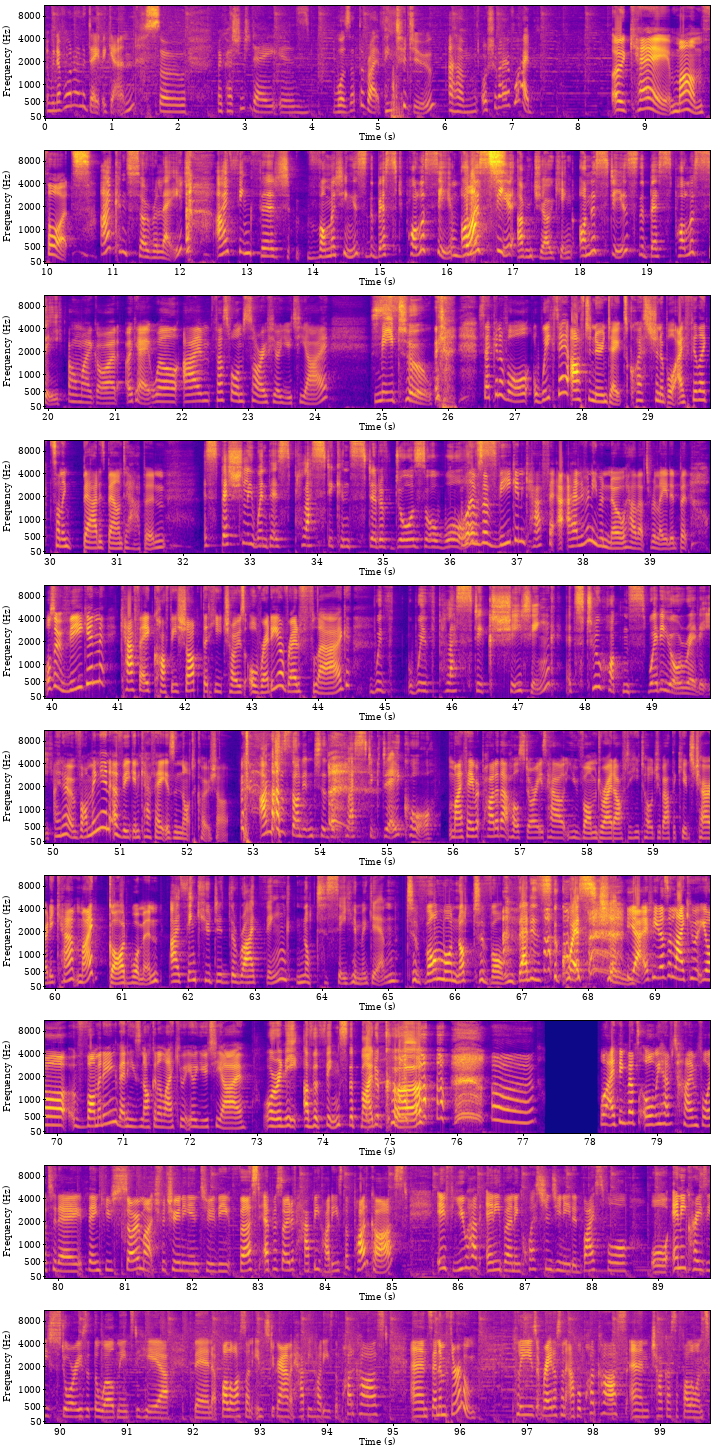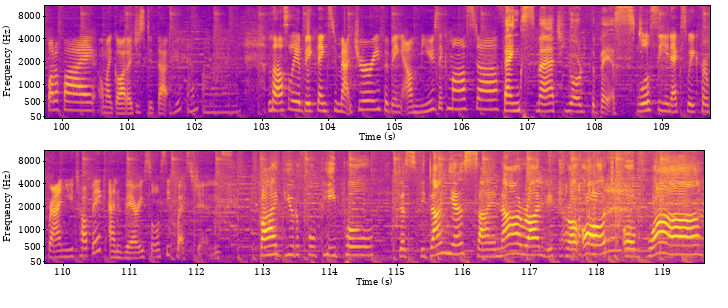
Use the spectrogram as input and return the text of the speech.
and we never went on a date again. So my question today is: Was that the right thing to do, um, or should I have lied? Okay, mum, thoughts? I can so relate. I think that vomiting is the best policy. Honesty, I'm joking. Honesty is the best policy. Oh my god. Okay, well, I'm first of all, I'm sorry for your UTI. Me too. Second of all, weekday afternoon dates questionable. I feel like something bad is bound to happen. Especially when there's plastic instead of doors or walls. Well, it was a vegan cafe. I don't even know how that's related, but also vegan cafe coffee shop that he chose already a red flag. with with plastic sheeting. It's too hot and sweaty already. I know vomiting in a vegan cafe is not kosher. I'm just not into the plastic decor. My favorite part of that whole story is how you vommed right after he told you about the kids' charity camp. My God, woman. I think you did the right thing not to see him again. To vom or not to vom? That is the question. Yeah, if he doesn't like you at your vomiting, then he's not going to like you at your UTI. Or any other things that might occur. Uh. Well, I think that's all we have time for today. Thank you so much for tuning into the first episode of Happy Hotties, the podcast. If you have any burning questions you need advice for, or any crazy stories that the world needs to hear, then follow us on Instagram at Happy Hotties, the podcast, and send them through. Please rate us on Apple Podcasts and chuck us a follow on Spotify. Oh my god, I just did that. Who am I? Lastly, a big thanks to Matt Drury for being our music master. Thanks, Matt. You're the best. We'll see you next week for a brand new topic and very saucy questions. Bye, beautiful people. Do svidania, sayonara, litro au revoir.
